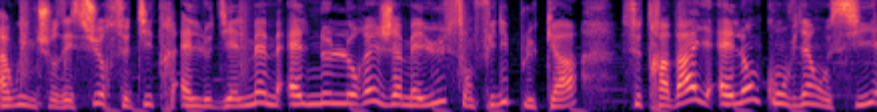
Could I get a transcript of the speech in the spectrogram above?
Ah oui, une chose est sûre, ce titre, elle le dit elle-même, elle ne l'aurait jamais eu sans Philippe Lucas. Ce travail, elle en convient aussi,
